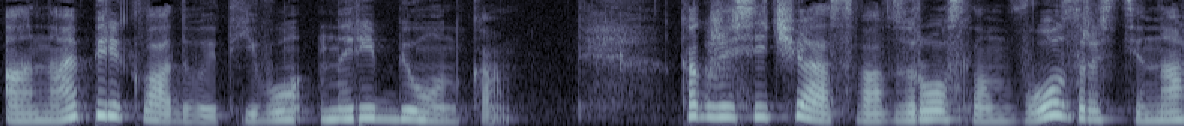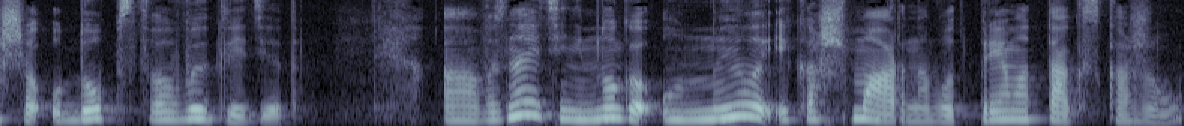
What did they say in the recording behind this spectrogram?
а она перекладывает его на ребенка. Как же сейчас во взрослом возрасте наше удобство выглядит? А, вы знаете, немного уныло и кошмарно, вот прямо так скажу.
